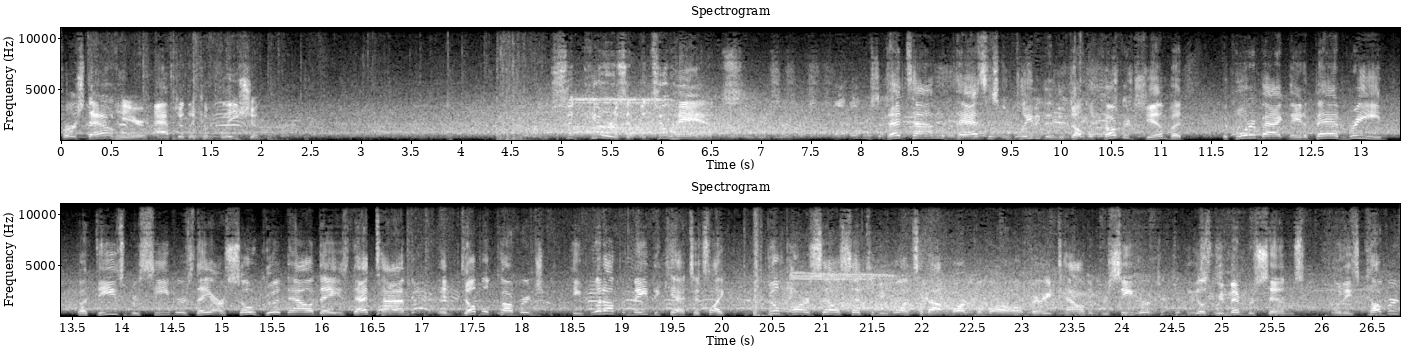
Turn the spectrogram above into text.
First down here after the completion. It with two hands. That time the pass is completed into double coverage, Jim, but the quarterback made a bad read. But these receivers, they are so good nowadays. That time in double coverage, he went up and made the catch. It's like Bill Parcells said to me once about Mark Bavaro, a very talented receiver. He goes, remember, Simms, when he's covered,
